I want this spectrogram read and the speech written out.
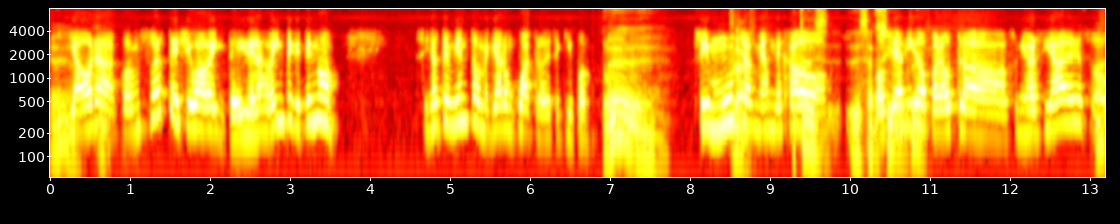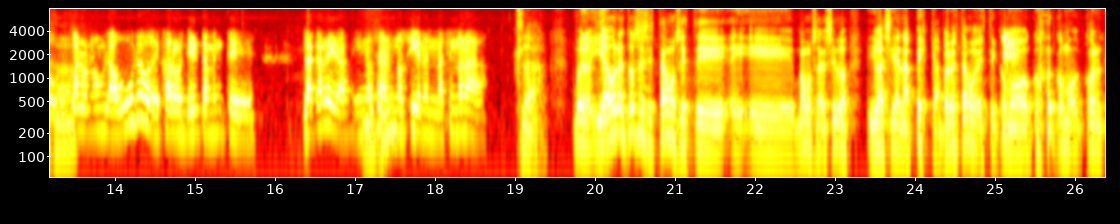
Eh. Y ahora, con suerte, llego a 20 y de las 20 que tengo, si no te miento, me quedaron cuatro de ese equipo. Eh. Sí, muchas me han dejado, o se han ido para otras universidades, o buscaron un laburo, o dejaron directamente la carrera y no, no siguen haciendo nada. Claro. Bueno, y ahora entonces estamos, este, eh, eh, vamos a decirlo, iba a decir a la pesca, pero no estamos este, como, como con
